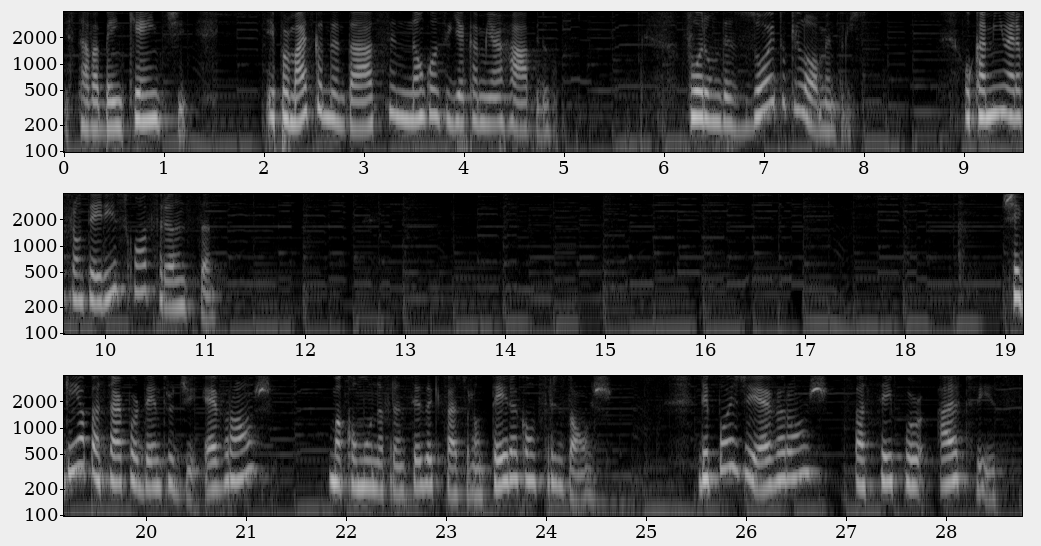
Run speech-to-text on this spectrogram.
Estava bem quente e, por mais que eu tentasse, não conseguia caminhar rápido. Foram 18 quilômetros. O caminho era fronteiriço com a França. Cheguei a passar por dentro de Evrange, uma comuna francesa que faz fronteira com Frisonge. Depois de Evrange, passei por Altvis.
